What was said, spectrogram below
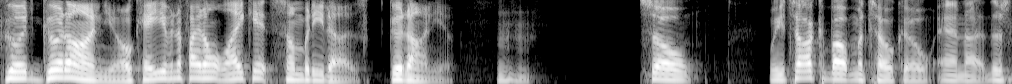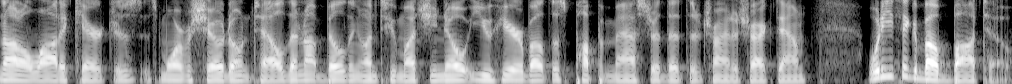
good good on you, okay? Even if I don't like it, somebody does. Good on you. So we talk about Motoko, and uh, there's not a lot of characters. It's more of a show don't tell. They're not building on too much. You know, you hear about this puppet master that they're trying to track down. What do you think about Batou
